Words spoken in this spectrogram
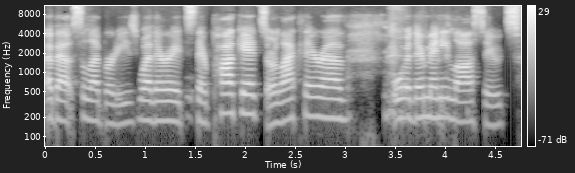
about celebrities, whether it's their pockets or lack thereof, or their many lawsuits.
